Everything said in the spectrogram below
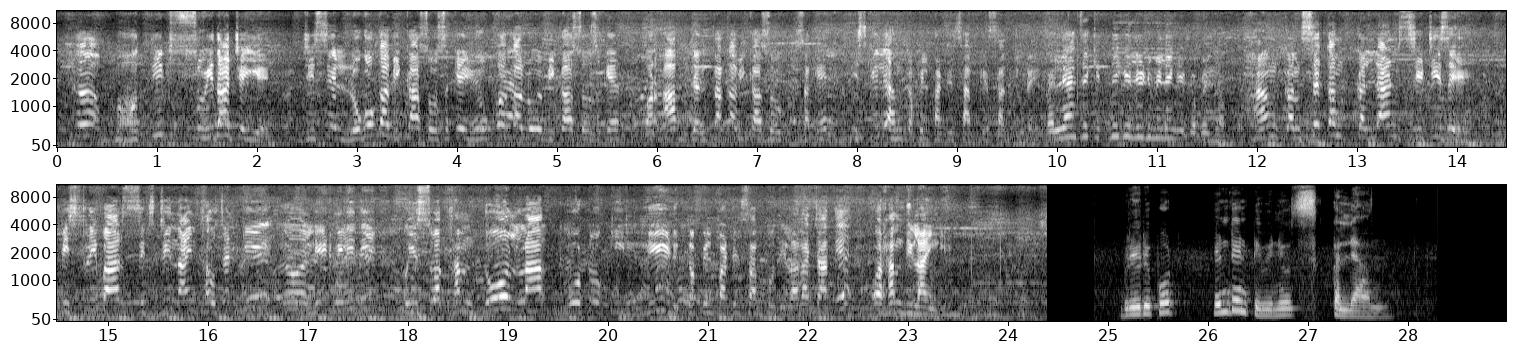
भौतिक सुविधा चाहिए। जिससे लोगों का विकास हो सके युवकों का विकास हो सके और आप जनता का विकास हो सके इसके लिए हम कपिल पाटिल साहब के साथ जुड़े कल्याण से कितनी की लीड मिलेंगे कपिल साहब? हम कम से कम कल्याण सिटी से पिछली बार 69,000 की लीड मिली थी और इस वक्त हम दो लाख वोटों की लीड कपिल पाटिल साहब को दिलाना चाहते हैं और हम दिलाएँगे। Bureau report Indian TV news Kalyan.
